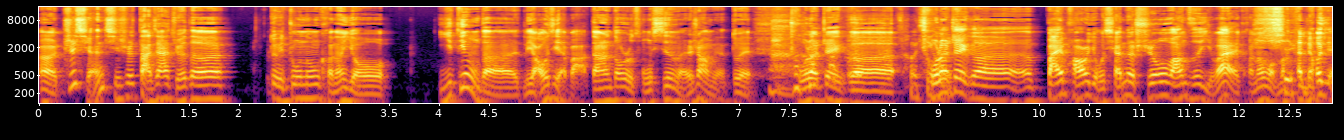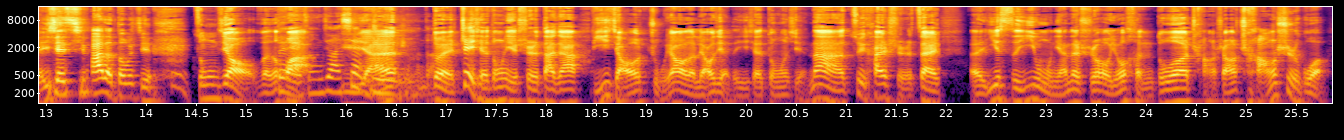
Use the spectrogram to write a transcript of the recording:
呃，之前其实大家觉得对中东可能有。一定的了解吧，当然都是从新闻上面对。除了这个，除了这个白袍有钱的石油王子以外，可能我们还了解一些其他的东西，宗教、文化、语言什么的，对这些东西是大家比较主要的了解的一些东西。那最开始在呃一四一五年的时候，有很多厂商尝试过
